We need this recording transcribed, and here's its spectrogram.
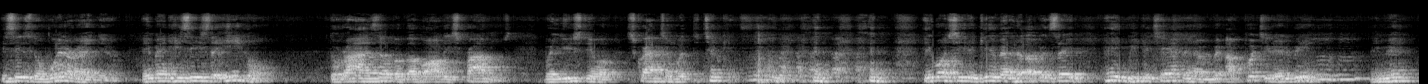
He sees the winner in you. Amen. He sees the eagle to rise up above all these problems. But you still scratching with the chickens. he wants you to give that up and say, hey, be the champion. I, I put you there to be. Mm -hmm. Amen.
